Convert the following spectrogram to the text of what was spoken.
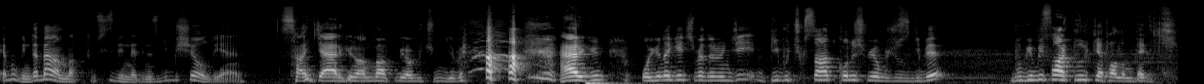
E bugün de ben anlattım. Siz dinlediniz gibi bir şey oldu yani. Sanki her gün anlatmıyormuşum gibi. her gün oyuna geçmeden önce bir buçuk saat konuşmuyormuşuz gibi. Bugün bir farklılık yapalım dedik.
